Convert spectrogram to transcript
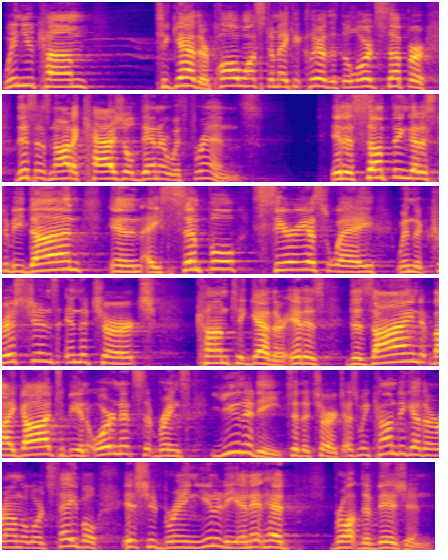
When you come together. Paul wants to make it clear that the Lord's Supper, this is not a casual dinner with friends. It is something that is to be done in a simple, serious way when the Christians in the church come together. It is designed by God to be an ordinance that brings unity to the church. As we come together around the Lord's table, it should bring unity, and it had brought division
